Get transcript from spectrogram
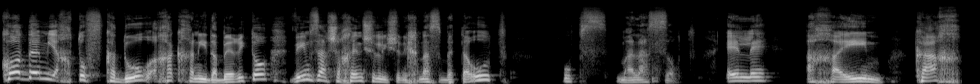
קודם יחטוף כדור, אחר כך אני אדבר איתו, ואם זה השכן שלי שנכנס בטעות, אופס, מה לעשות? אלה החיים, כך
